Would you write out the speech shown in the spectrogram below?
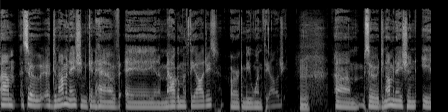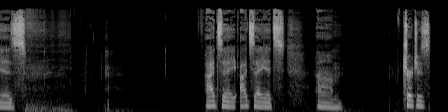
Um, so a denomination can have a an amalgam of theologies, or it can be one theology. Hmm. Um, so denomination is, I'd say, I'd say it's um, churches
